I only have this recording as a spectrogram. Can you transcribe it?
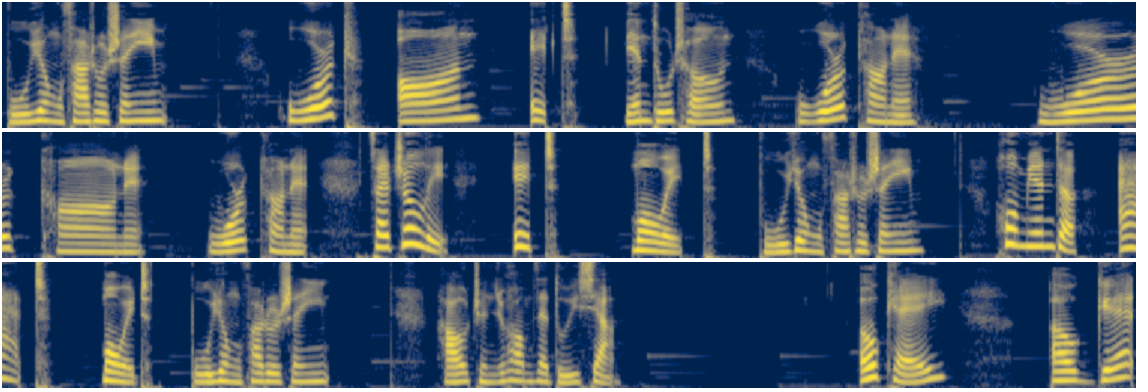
不用发出声音，work on it 连读成 work on it。work on it, work on it。在这里，it 末尾不用发出声音，后面的 at 末尾不用发出声音。好，整句话我们再读一下。Okay, I'll get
